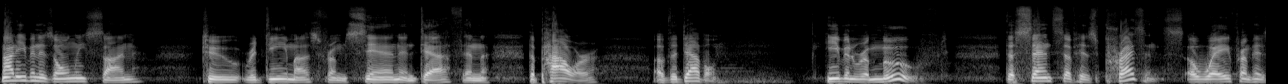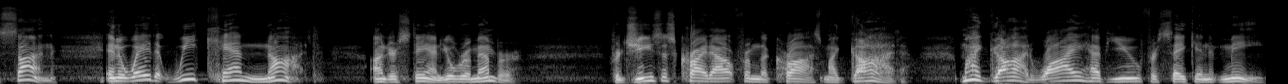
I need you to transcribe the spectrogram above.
not even his only son, to redeem us from sin and death and the power of the devil. He even removed the sense of his presence away from his son in a way that we cannot understand. You'll remember, for Jesus cried out from the cross, My God, my God, why have you forsaken me?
